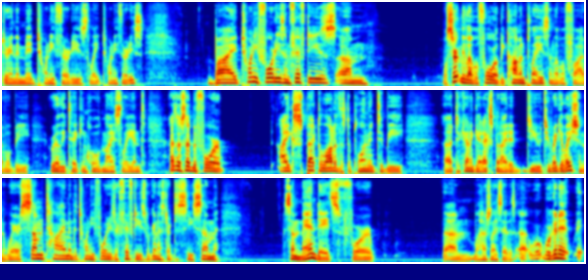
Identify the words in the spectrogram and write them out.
during the mid 2030s, late 2030s. By 2040s and 50s, um, well, certainly level four will be commonplace, and level five will be really taking hold nicely. And as I've said before, I expect a lot of this deployment to be uh, to kind of get expedited due to regulation, where sometime in the 2040s or 50s, we're going to start to see some some mandates for. Um, well, how shall I say this? Uh, we're, we're going to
